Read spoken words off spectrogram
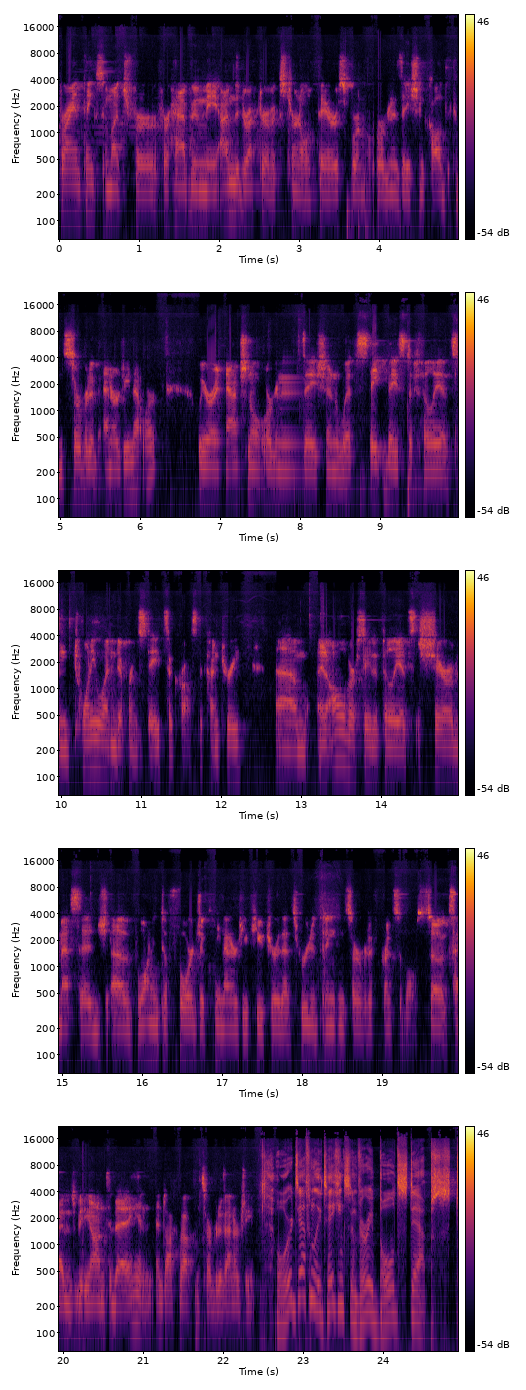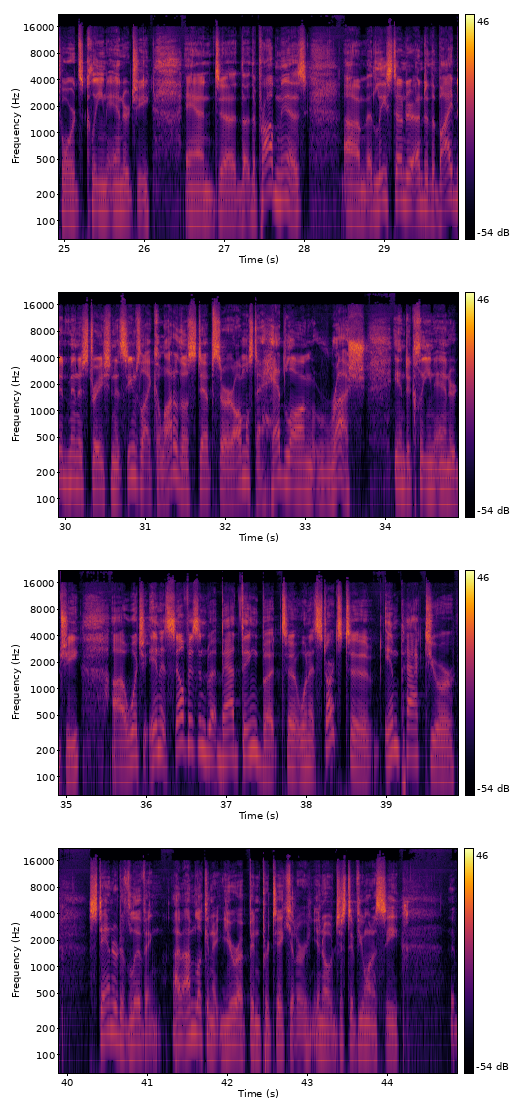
Brian, thanks so much for, for having me. I'm the Director of External Affairs for an organization called the Conservative Energy Network. We are a national organization with state based affiliates in 21 different states across the country. Um, and all of our state affiliates share a message of wanting to forge a clean energy future that's rooted in conservative principles. So excited to be on today and, and talk about conservative energy. Well, we're definitely taking some very bold steps towards clean energy. And uh, the, the problem is, um, at least under, under the Biden administration, it seems like a lot of those steps are almost a headlong rush into clean energy, uh, which in itself isn't a bad thing. But uh, when it starts to impact your standard of living. I'm looking at Europe in particular. You know, just if you want to see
